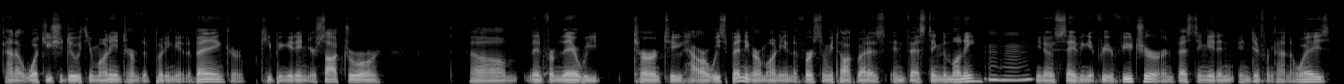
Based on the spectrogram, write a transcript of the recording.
kind of what you should do with your money in terms of putting it in a bank or keeping it in your sock drawer. Um, then from there, we turn to how are we spending our money, and the first thing we talk about is investing the money. Mm-hmm. You know, saving it for your future or investing it in, in different kind of ways,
